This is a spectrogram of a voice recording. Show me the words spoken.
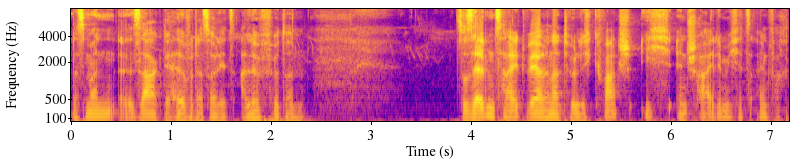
dass man äh, sagt, der Helfer, der soll jetzt alle füttern. Zur selben Zeit wäre natürlich Quatsch. Ich entscheide mich jetzt einfach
